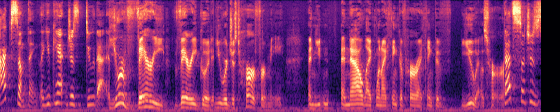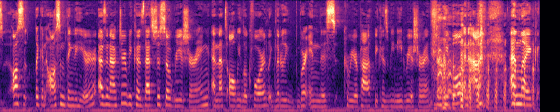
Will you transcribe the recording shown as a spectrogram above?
act something. Like you can't just do that. You're very, very good. You were just her for me, and you. And now, like when I think of her, I think of you as her. That's such as awesome, like an awesome thing to hear as an actor because that's just so reassuring, and that's all we look for. Like literally, we're in this career path because we need reassurance from people and and like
